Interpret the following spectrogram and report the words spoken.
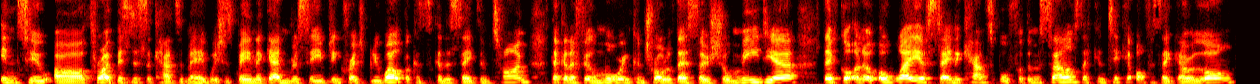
into our Thrive Business Academy, which has been again received incredibly well because it's going to save them time. They're going to feel more in control of their social media. They've got an, a way of staying accountable for themselves. They can tick it off as they go along.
